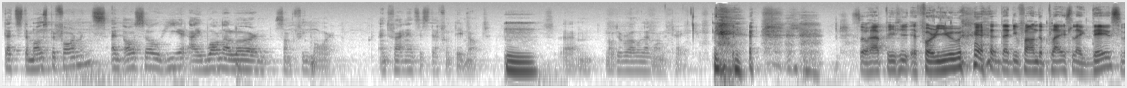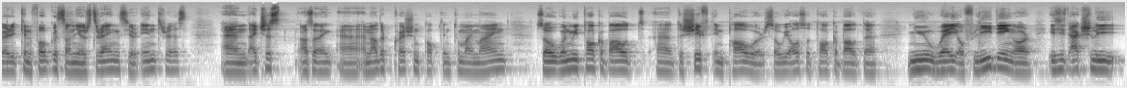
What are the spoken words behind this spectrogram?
that's the most performance. And also here, I want to learn something more. And finance is definitely not mm. um, not a role I want to take. so happy for you that you found a place like this where you can focus on your strengths, your interests. And I just also uh, another question popped into my mind. So when we talk about uh, the shift in power, so we also talk about the new way of leading, or is it actually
